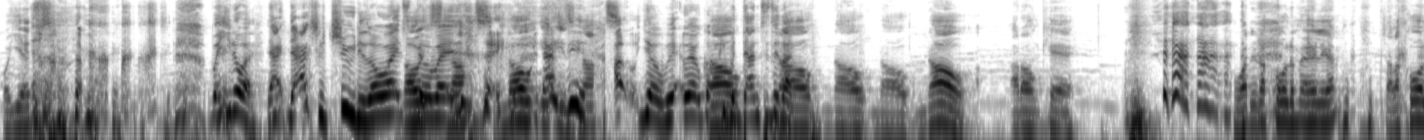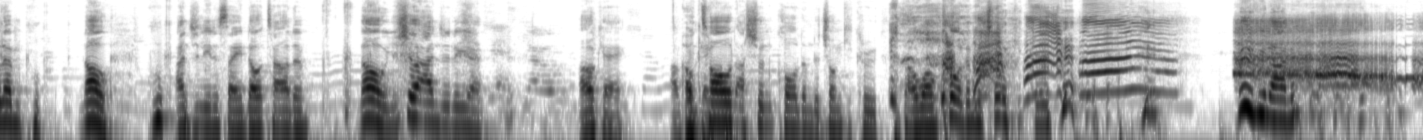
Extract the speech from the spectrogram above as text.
But yeah, But you know what? The, the actual tune is all right No, still, it's man. not. No, it not. Uh, yo, we, we've got no, people dancing to no, like. no, no, no. I don't care. what did I call him earlier? Shall I call him? No. Angelina saying, don't tell them. No, you sure, Angelina? Okay. I've been Okay, told I shouldn't call them the Chunky Crew, so I won't call them the Chunky Crew. Moving on.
